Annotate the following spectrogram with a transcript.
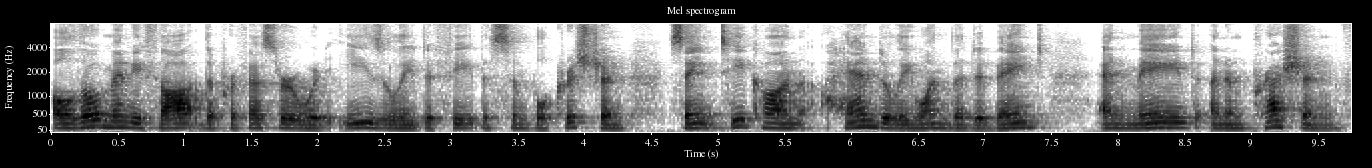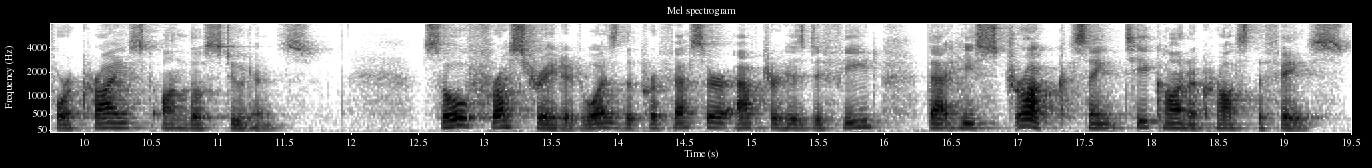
Although many thought the professor would easily defeat the simple Christian, St. Tikhon handily won the debate and made an impression for Christ on those students. So frustrated was the professor after his defeat that he struck St. Tikhon across the face.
